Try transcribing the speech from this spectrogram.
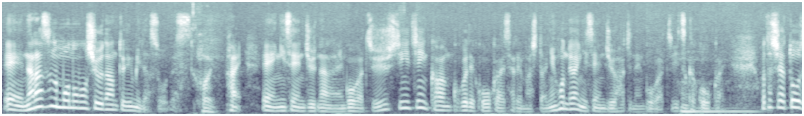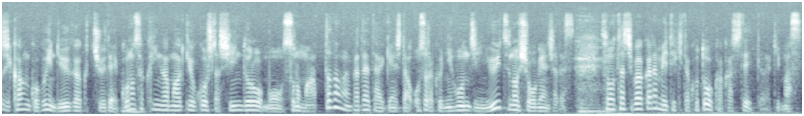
えーならずの者の集団という意味だそうです。はい。はい。えー2017年5月17日に韓国で公開されました。日本では2018年5月5日公開。私は当時韓国に留学中でこの作品が巻き起こしたシンドロームをその真っ只中で体験したおそらく日本人唯一の証言者です。その立場から見てきたことを書かせていただきます、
